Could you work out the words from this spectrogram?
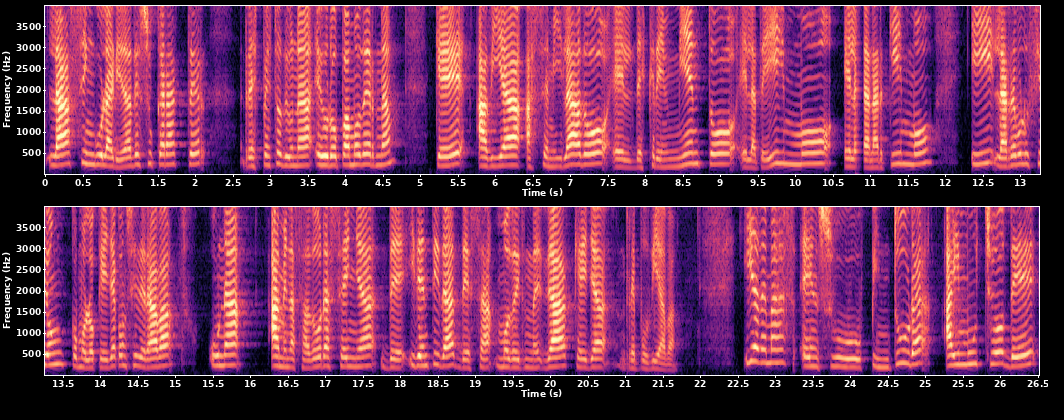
la singularidad de su carácter respecto de una Europa moderna que había asimilado el descreimiento, el ateísmo, el anarquismo y la revolución como lo que ella consideraba una amenazadora seña de identidad de esa modernidad que ella repudiaba. Y además en su pintura hay mucho de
